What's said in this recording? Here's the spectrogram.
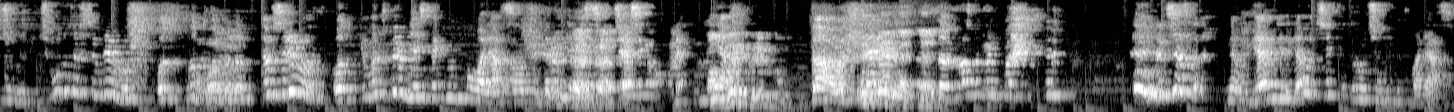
блин, почему ты все время вот, вот, вот, вот, вот, ты все время, вот, и вот теперь у меня есть пять минут поваляться, вот теперь у меня есть часик поваляться. У меня- да, вот реально, это просто как бы... Ну, честно, я, я, я вот человек, который очень любит валяться.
